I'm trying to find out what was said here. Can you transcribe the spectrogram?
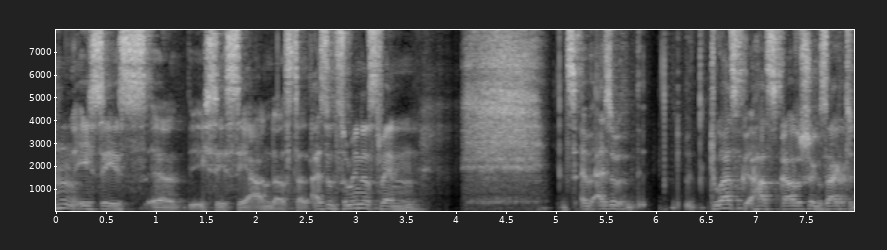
ich sehe es äh, ich sehe es sehr anders. Also zumindest wenn also du hast, hast gerade schon gesagt,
